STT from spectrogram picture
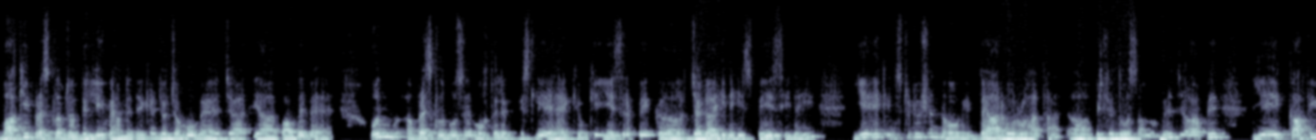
बाकी प्रेस क्लब जो दिल्ली में हमने देखे, जो जम्मू में है या बॉम्बे में है, उन प्रेस क्लबों से मुख्तलिफ़ इसलिए है क्योंकि ये सिर्फ़ एक जगह ही नहीं स्पेस ही नहीं, ये एक इंस्टीट्यूशन हो, तैयार हो रहा था पिछले दो सालों में, जहाँ पे ये एक काफ़ी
